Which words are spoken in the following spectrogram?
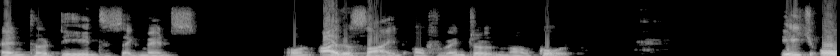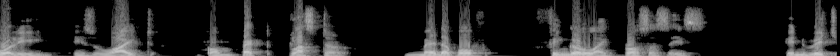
and 13th segments on either side of ventral nerve cord. Each ovary is white compact cluster made up of finger-like processes in which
